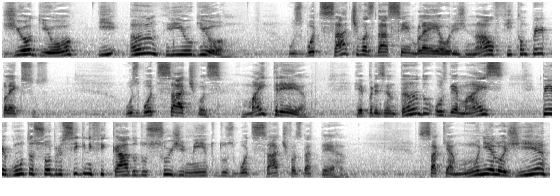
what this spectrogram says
Gyogyo e Anryugyo os bodhisattvas da Assembleia original ficam perplexos. Os bodhisattvas Maitreya, representando os demais, pergunta sobre o significado do surgimento dos bodhisattvas da Terra. Sakyamuni elogia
